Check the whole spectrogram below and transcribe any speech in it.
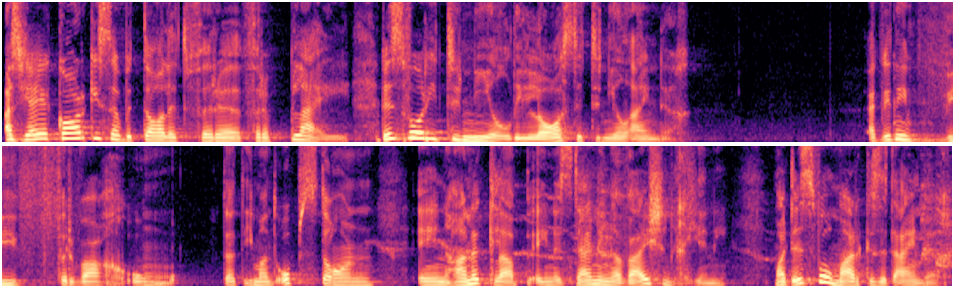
as jy 'n kaartjie sou betaal het vir 'n vir 'n play, dis waar die toneel, die laaste toneel eindig. Ek weet nie wie verwag om dat iemand opstaan en hande klap en 'n standing ovation gee nie, maar dis waar Markus dit eindig.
